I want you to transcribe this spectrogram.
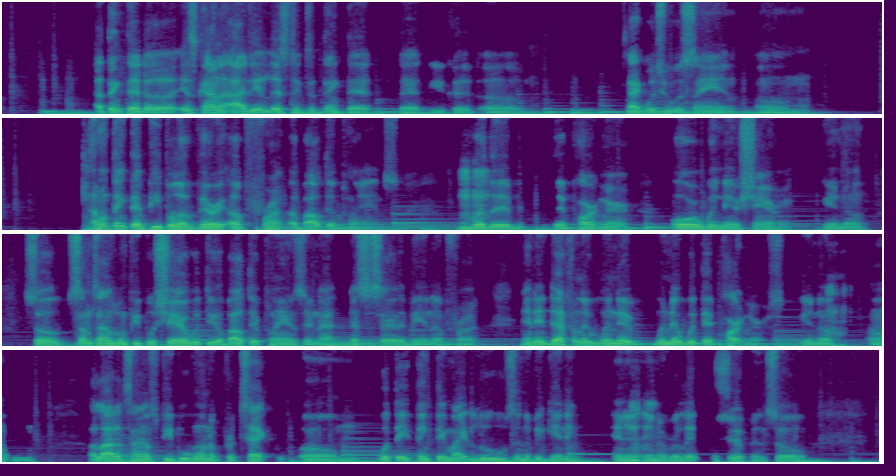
I think that uh, it's kind of idealistic to think that that you could uh, like what you were saying. Um, I don't think that people are very upfront about their plans, Mhm. whether their partner or when they're sharing. You know, so sometimes when people share with you about their plans, they're not necessarily being upfront, and then definitely when they're when they're with their partners. You know, um, a lot of times people want to protect um, what they think they might lose in the beginning in a, in a relationship, and so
